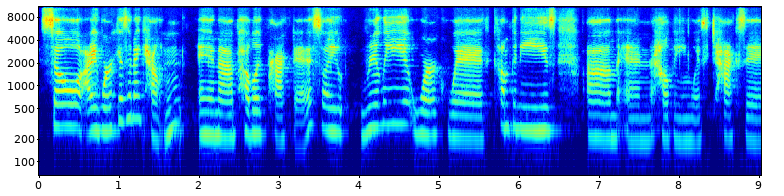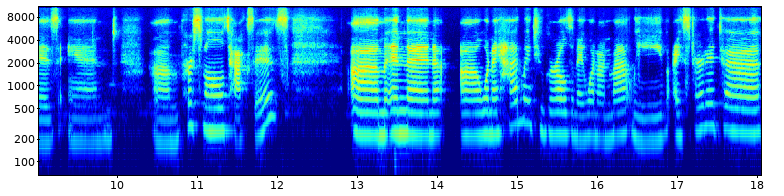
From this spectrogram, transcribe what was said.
So, I work as an accountant in a public practice. So, I really work with companies um, and helping with taxes and um, personal taxes. Um, and then uh, when I had my two girls and I went on mat leave, I started to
